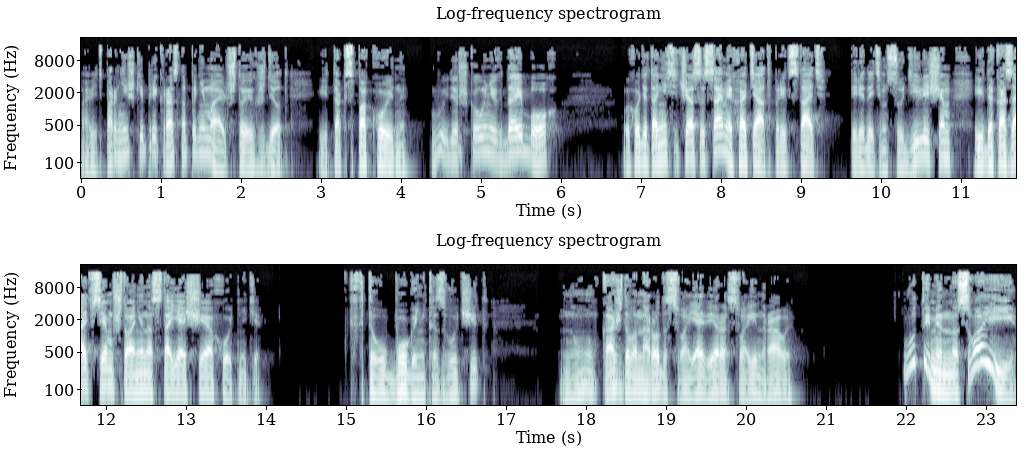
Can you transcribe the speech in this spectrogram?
а ведь парнишки прекрасно понимают, что их ждет, и так спокойны. Выдержка у них, дай бог. Выходит, они сейчас и сами хотят предстать перед этим судилищем и доказать всем, что они настоящие охотники. Как-то убогонько звучит. Ну, у каждого народа своя вера, свои нравы. Вот именно, свои.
